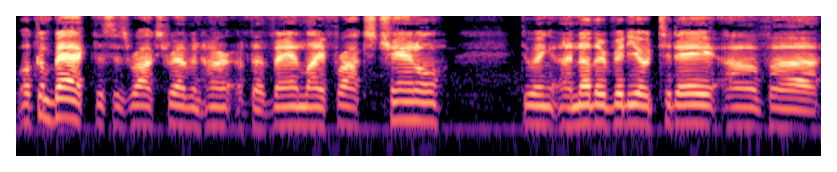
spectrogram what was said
Welcome back. This is Rox Revanharte of the Vanlife Rox channel doing another video today of uh,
